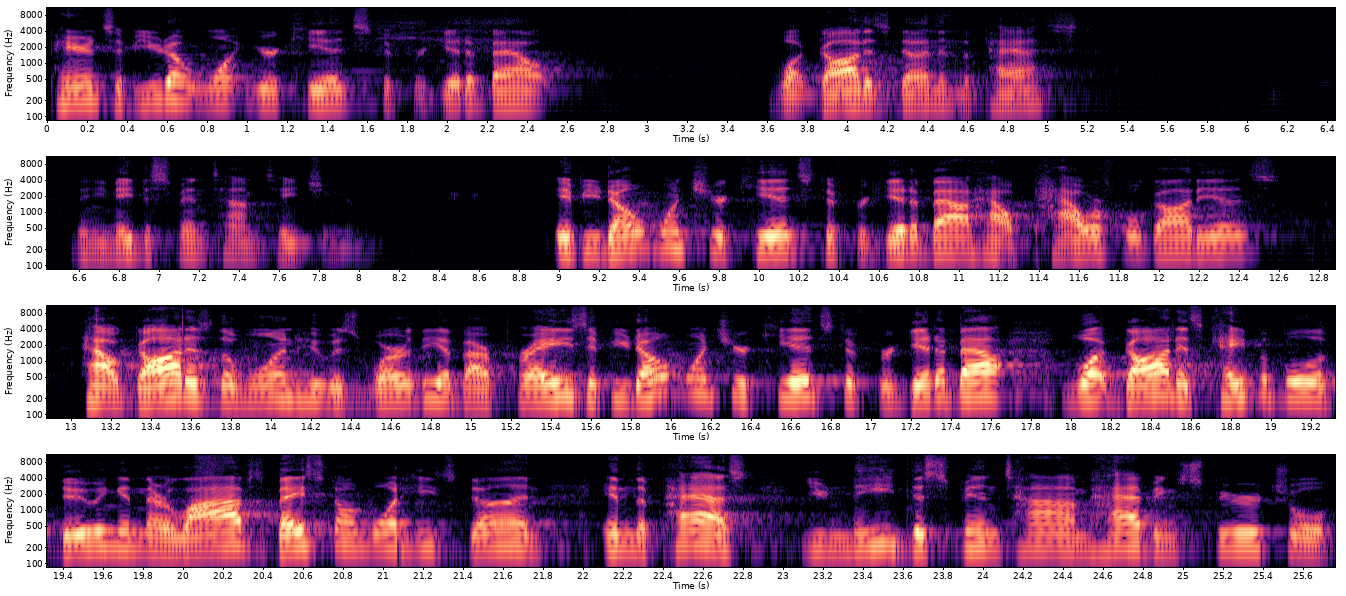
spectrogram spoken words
Parents, if you don't want your kids to forget about what God has done in the past, then you need to spend time teaching them. If you don't want your kids to forget about how powerful God is, how God is the one who is worthy of our praise, if you don't want your kids to forget about what God is capable of doing in their lives based on what He's done in the past, you need to spend time having spiritual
